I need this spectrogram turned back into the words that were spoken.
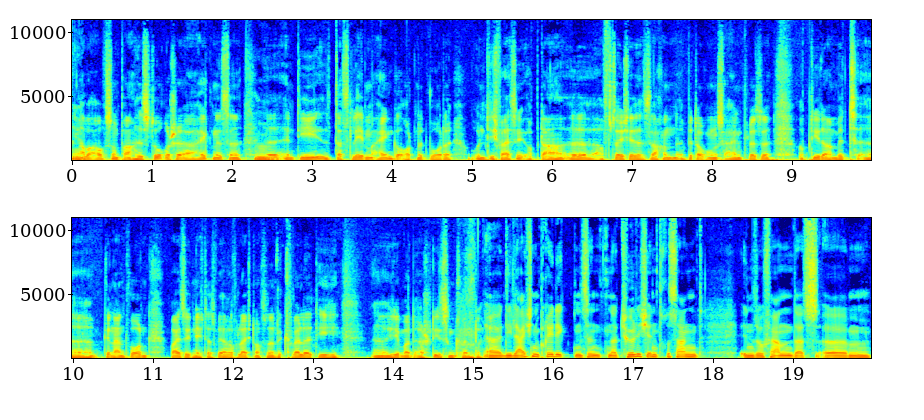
ja. aber auch so ein paar historische Ereignisse, mhm. äh, in die das Leben eingeordnet wurde. Und ich weiß nicht, ob da äh, auf solche Sachen Witterungseinflüsse, ob die da mit äh, genannt wurden, weiß ich nicht. Das wäre vielleicht noch so eine Quelle, die äh, jemand erschließen könnte. Die Leichenpredigten sind natürlich interessant, insofern, dass ähm,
